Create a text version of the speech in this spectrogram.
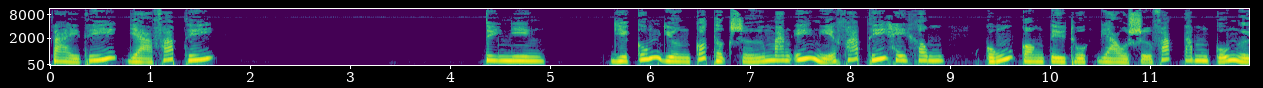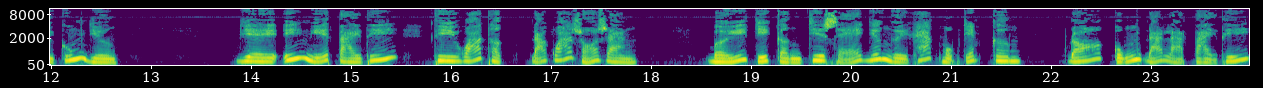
tài thí và pháp thí. Tuy nhiên, việc cúng dường có thực sự mang ý nghĩa pháp thí hay không cũng còn tùy thuộc vào sự phát tâm của người cúng dường về ý nghĩa tài thí thì quá thật đã quá rõ ràng. Bởi chỉ cần chia sẻ với người khác một chén cơm, đó cũng đã là tài thí.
